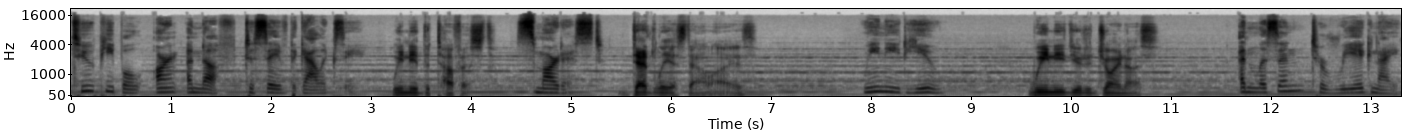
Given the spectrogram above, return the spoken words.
Two people aren't enough to save the galaxy. We need the toughest, Smartest. deadliest allies. We need you. We need you to join us. And listen to Reignite.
